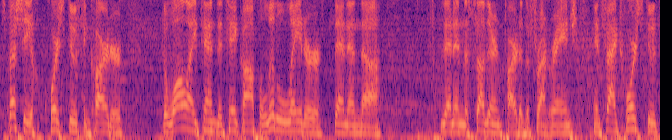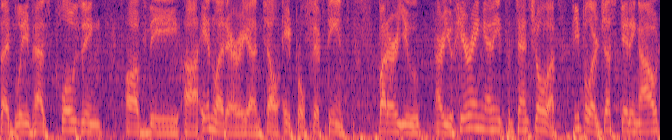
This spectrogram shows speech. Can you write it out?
especially Horsetooth and Carter, the walleye tend to take off a little later than in the than in the southern part of the Front Range. In fact, Horsetooth, I believe, has closing of the uh, inlet area until April 15th. But are you are you hearing any potential? Uh, people are just getting out.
